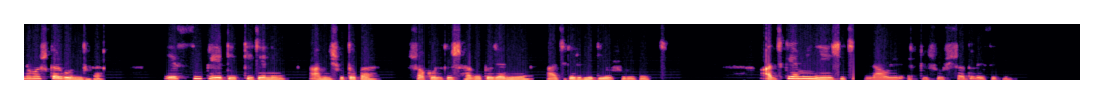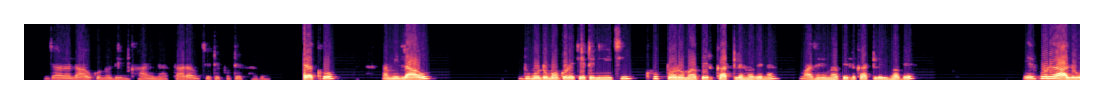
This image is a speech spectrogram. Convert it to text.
নমস্কার বন্ধুরা। এসসি ক্রিয়েটিভ কিচেনে আমি সুতপা, সকলকে স্বাগত জানিয়ে আজকের ভিডিও শুরু করছি। আজকে আমি নিয়ে এসেছি লাউয়ের একটি সুস্বাদু রেসিপি যারা লাউ কোনো দিন খায় না, তারাও চেটে পুটে খাবে। দেখো, আমি লাউ ডুমো ডুমো করে কেটে নিয়েছি। খুব বড় মাপের কাটলে হবে না, মাঝারি মাপের কাটলেই হবে। এরপরে আলু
